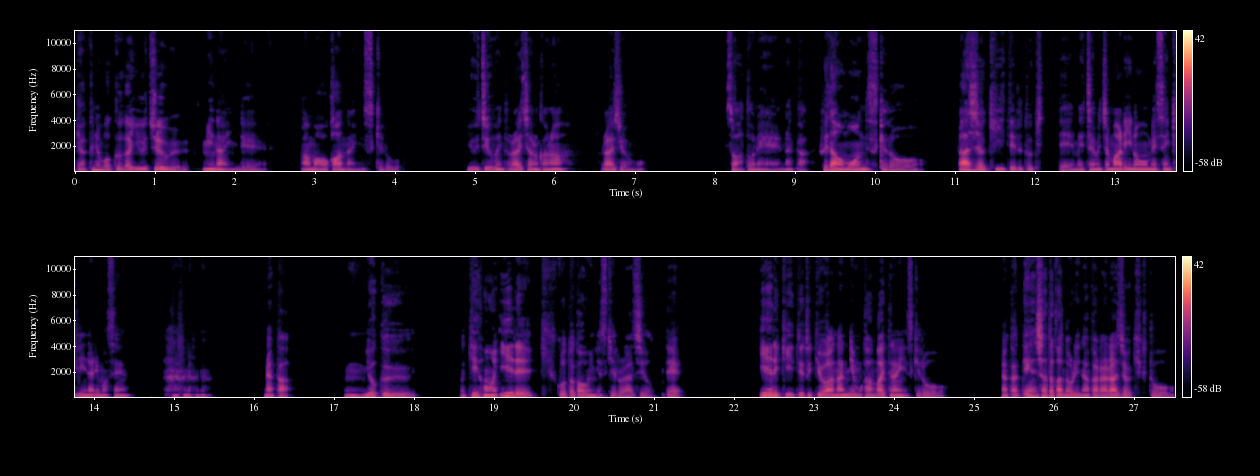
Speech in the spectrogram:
逆に僕が YouTube 見ないんで、あんまわかんないんですけど、YouTube に撮られちゃうのかな？ラジオも。そう、あとね、なんか、普段思うんですけど、ラジオ聞いてる時ってめちゃめちゃ周りの目線気になりません？なんか、うん、よく、基本家で聞くことが多いんですけど、ラジオって。家で聞いてる時は何にも考えてないんですけど、なんか電車とか乗りながらラジオ聞くと、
